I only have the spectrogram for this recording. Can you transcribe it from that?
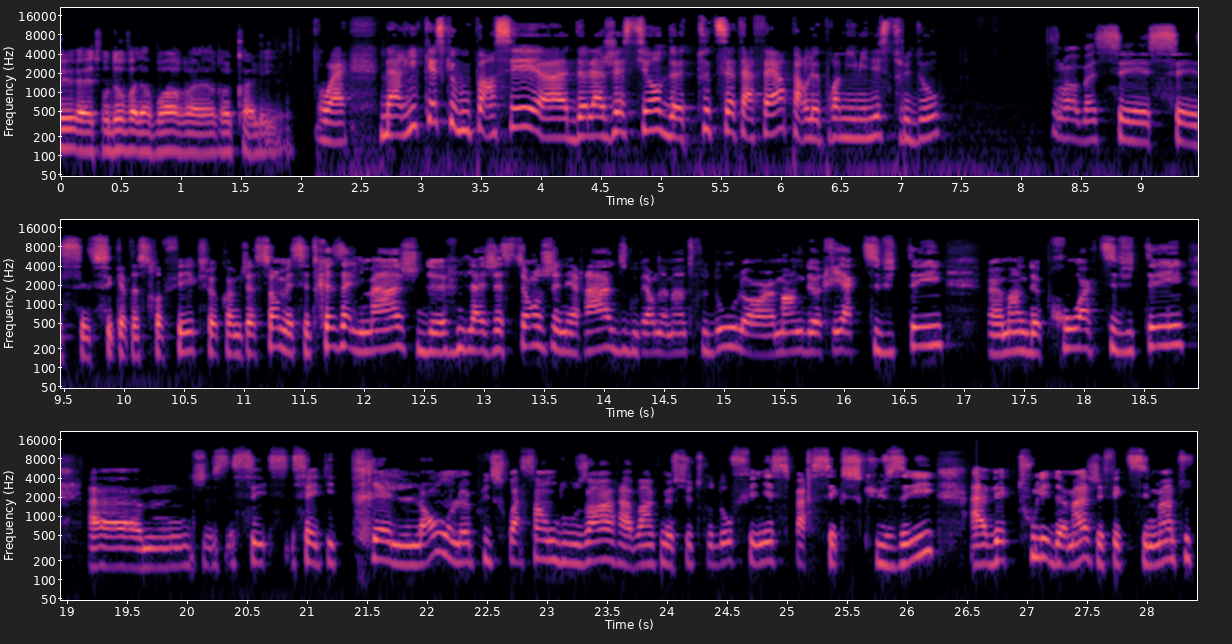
Euh, Trudeau va devoir recoller. Oui. Marie, qu'est-ce que vous pensez de la gestion de toute cette affaire par le premier ministre Trudeau? Oh ben c'est catastrophique là, comme gestion, mais c'est très à l'image de, de, la gestion générale du gouvernement Trudeau. Là, un manque de réactivité, un manque de proactivité. Euh, ça a été très long, là, plus de 72 heures avant que M. Trudeau finisse par s'excuser, avec tous les dommages, effectivement. Tout,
